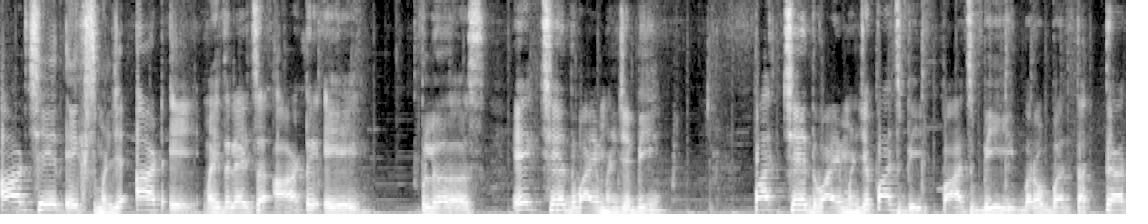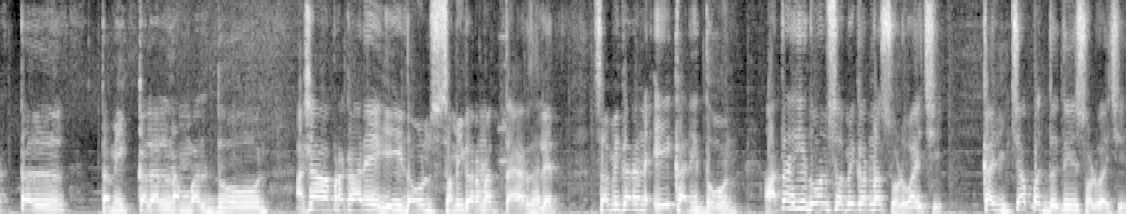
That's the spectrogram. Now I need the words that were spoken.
आठ छेद एक्स म्हणजे आठ ए. माहिती लिहायचं आठ ए प्लस एक छेद वाय म्हणजे बी पाच छेद वाय म्हणजे पाच बी. पाच बी बरोबर तत्त्यातल तमी कलल नंबर दोन. अशा प्रकारे ही दोन समीकरणं तयार झालेत. समीकरण एक आणि दोन. आता ही दोन समीकरणं सोडवायची. कंच्या पद्धतीने सोडवायची?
